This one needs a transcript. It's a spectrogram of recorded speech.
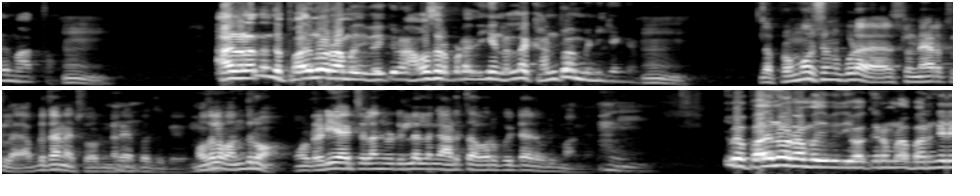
அது மாற்றும் அதனால தான் இந்த பதினோராம் தேதி வைக்கிறோம். அவசரப்படாதீங்க. நல்லா கன்ஃபார்ம் பண்ணிக்கங்க. இந்த ப்ரொமோஷன் கூட சில நேரத்தில் அப்படி தானே வரும் நிறைய பேத்துக்கு? முதல்ல வந்துடும் உங்களுக்கு ரெடி ஆயிடுச்சுலாம் சொல்லிட்டு இல்லை இல்லைங்க அடுத்து அவர் போயிட்டார் அப்படிம்பாங்க. ம். இப்போ பதினோராம் தேதி வைக்கிறோம்னா பாருங்க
